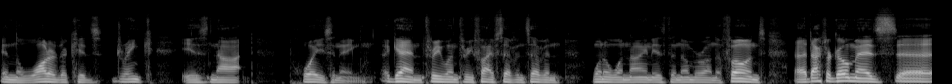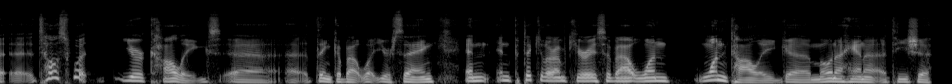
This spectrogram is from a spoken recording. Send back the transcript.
in the water their kids drink is not poisoning. Again, 313 577 1019 is the number on the phones. Uh, Dr. Gomez, uh, tell us what your colleagues uh, uh, think about what you're saying. And in particular, I'm curious about one one colleague, uh, Mona Hanna Attisha,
